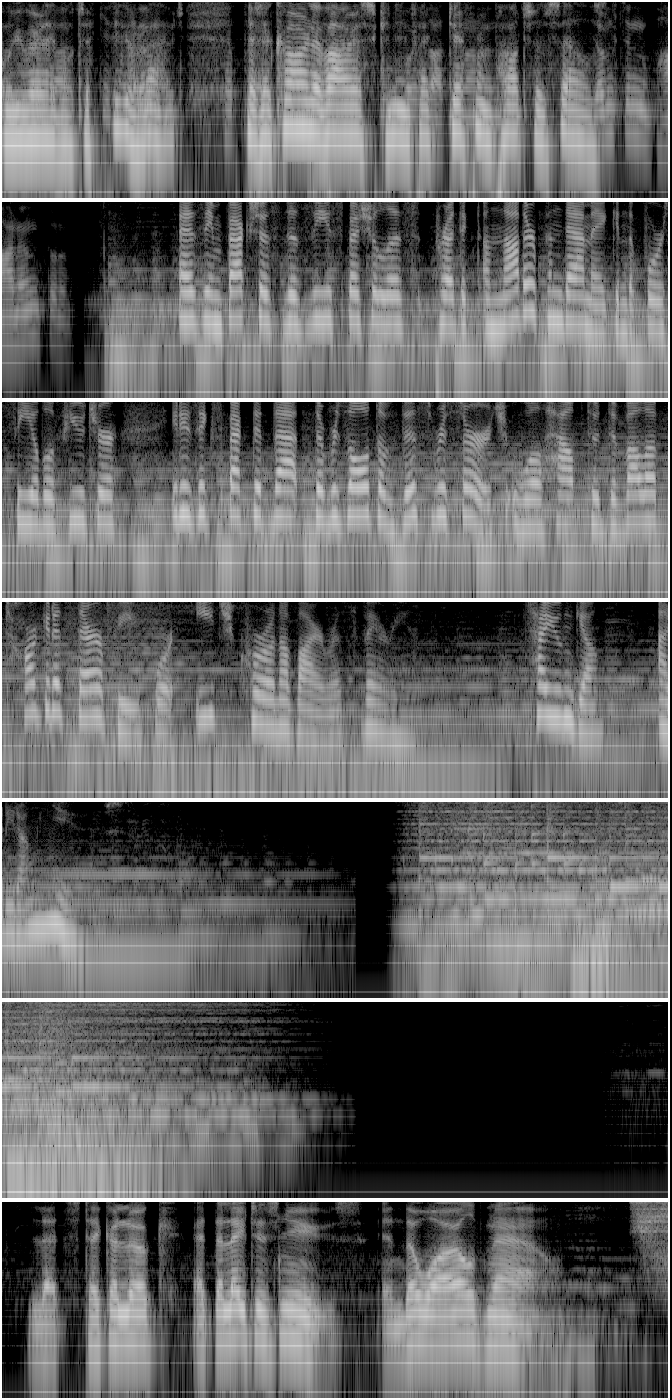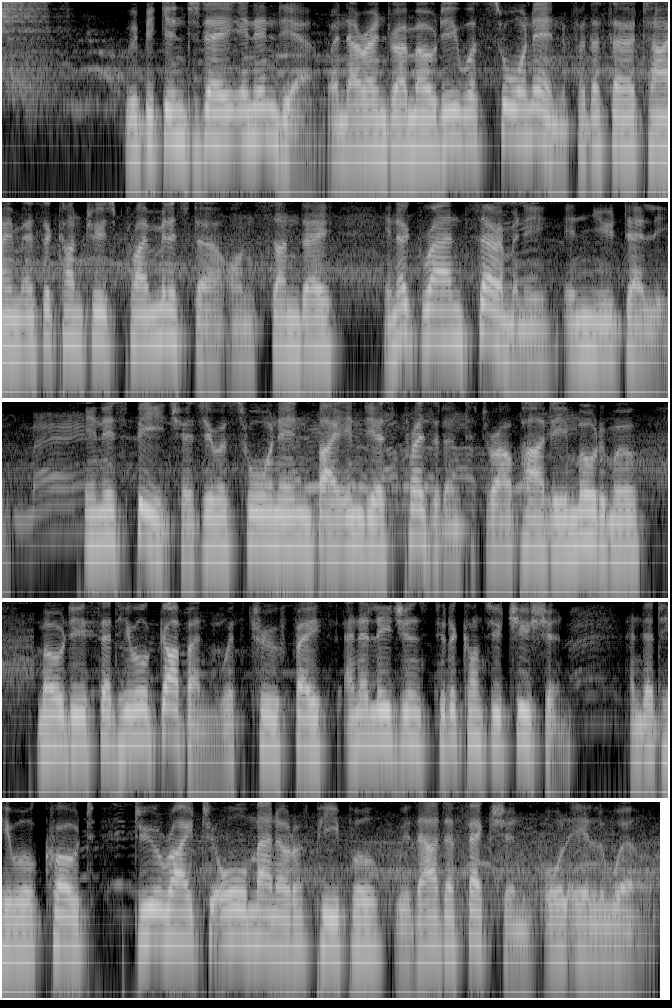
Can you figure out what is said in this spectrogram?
We were able to figure out that a coronavirus can infect different parts of cells. As infectious disease specialists predict another pandemic in the foreseeable future, it is expected that the result of this research will help to develop targeted therapy for each coronavirus variant. Cha Yoon-kyung, Arirang News. Let's take a look at the latest news in the world now. We begin today in India, where Narendra Modi was sworn in for the third time as the country's prime minister on Sunday in a grand ceremony in New Delhi. In his speech as he was sworn in by India's President Draupadi Murmu, Modi said he will govern with true faith and allegiance to the constitution and that he will, quote, do right to all manner of people without affection or ill will.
